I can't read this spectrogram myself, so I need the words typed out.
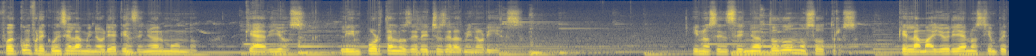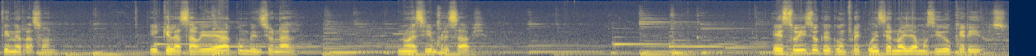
Fue con frecuencia la minoría que enseñó al mundo que a Dios le importan los derechos de las minorías. Y nos enseñó a todos nosotros que la mayoría no siempre tiene razón y que la sabiduría convencional no es siempre sabia. Eso hizo que con frecuencia no hayamos sido queridos.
